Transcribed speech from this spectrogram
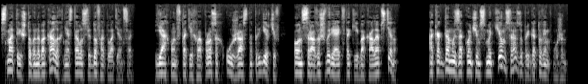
смотри, чтобы на бокалах не осталось следов от полотенца. Яхман в таких вопросах ужасно придирчив, он сразу швыряет такие бокалы об стену. А когда мы закончим с мытьем, сразу приготовим ужин.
